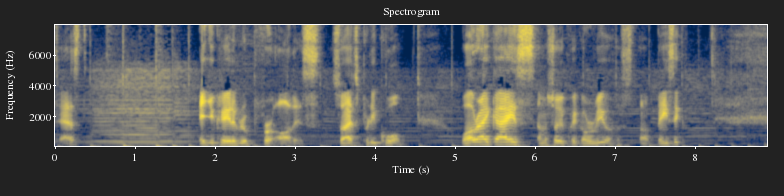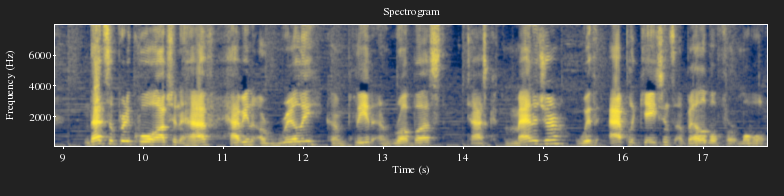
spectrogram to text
test. And you create a group for all this. So that's pretty cool. Well, right, guys, I'm gonna show you a quick overview of, of basic that's a pretty cool option to have, having a really complete and robust task manager with applications available for mobile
